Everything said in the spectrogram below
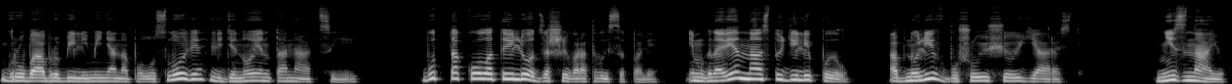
Грубо обрубили меня на полуслове ледяной интонацией. Будто колотый лед за шиворот высыпали и мгновенно остудили пыл, обнулив бушующую ярость. Не знаю,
